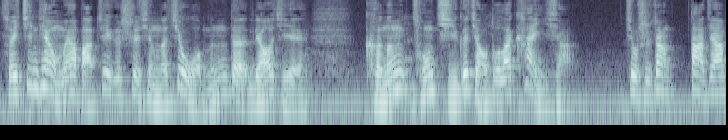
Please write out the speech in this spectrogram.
所以今天我们要把这个事情呢，就我们的了解，可能从几个角度来看一下，就是让大家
